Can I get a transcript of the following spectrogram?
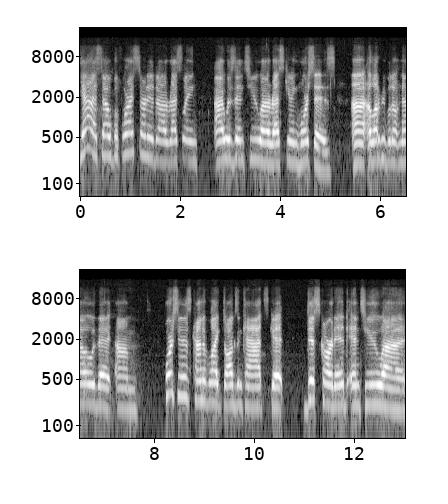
yeah. So before I started uh, wrestling, I was into uh, rescuing horses. Uh, a lot of people don't know that um, horses, kind of like dogs and cats, get discarded into uh,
